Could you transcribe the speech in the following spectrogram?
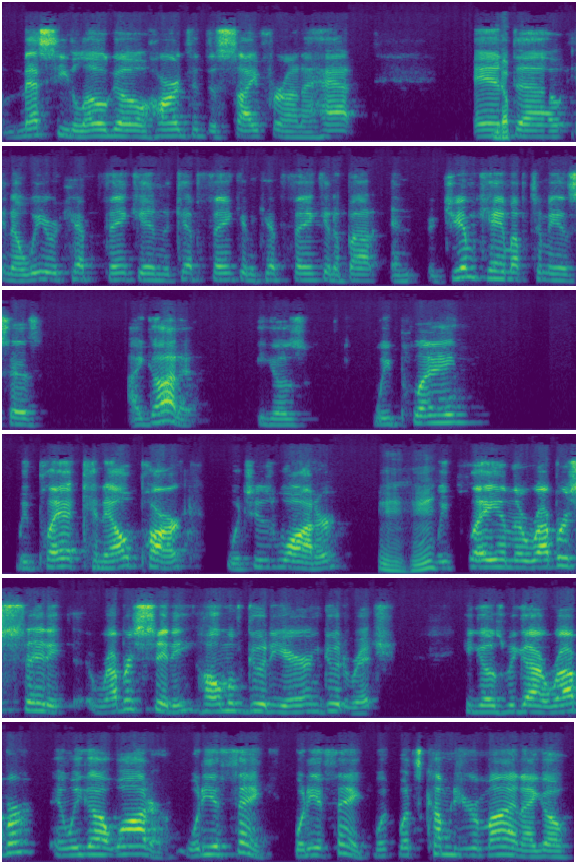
messy logo, hard to decipher on a hat. And yep. uh, you know, we were kept thinking, kept thinking, kept thinking about. And Jim came up to me and says, "I got it." He goes, "We play, we play at Canal Park, which is water. Mm-hmm. We play in the Rubber City, Rubber City, home of Goodyear and Goodrich. He goes, We got rubber and we got water. What do you think? What do you think? What, what's come to your mind? I go,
